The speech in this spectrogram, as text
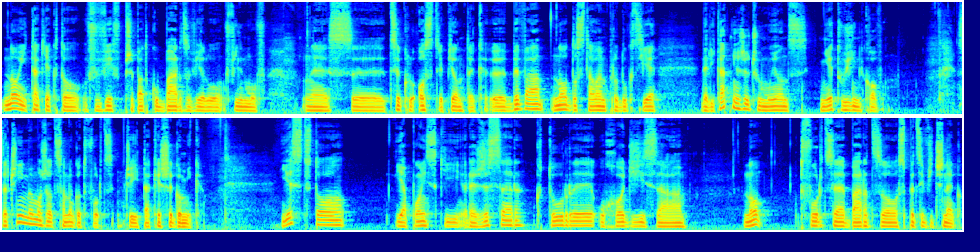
No i tak jak to w, w przypadku bardzo wielu filmów e, z cyklu Ostry Piątek e, bywa, no dostałem produkcję delikatnie rzecz ujmując nietuzinkową. Zacznijmy może od samego twórcy, czyli Takeshiego Miike. Jest to japoński reżyser, który uchodzi za no, twórcę bardzo specyficznego.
